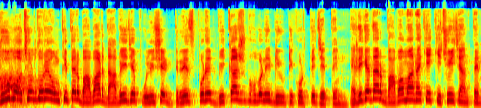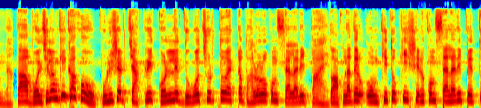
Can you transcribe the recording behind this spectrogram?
দু বছর ধরে অঙ্কিতের বাবার দাবি যে পুলিশের ড্রেস পরে বিকাশ ভবনে ডিউটি করতে যেতেন। এদিকে তার বাবা মা নাকি কিছুই জানতেন না। তা বলছিলাম কি, কাকু, পুলিশের চাকরি করলে দু বছর তো একটা ভালো রকম স্যালারি পায়। তো আপনাদের অঙ্কিত কি সেরকম স্যালারি পেত?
